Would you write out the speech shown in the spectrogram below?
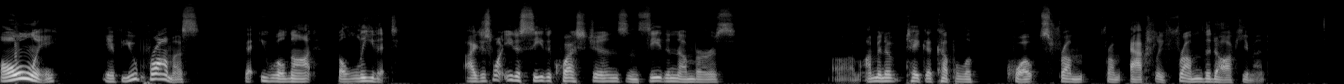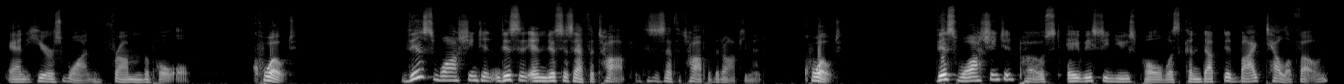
only if you promise that you will not believe it. I just want you to see the questions and see the numbers. Um, I'm going to take a couple of quotes from from actually from the document, and here's one from the poll. Quote: This Washington this is and this is at the top. This is at the top of the document. Quote: This Washington Post ABC News poll was conducted by telephone,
